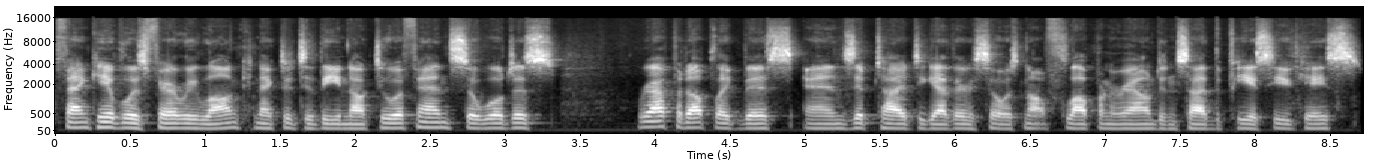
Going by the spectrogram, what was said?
Fan cable is fairly long connected to the Noctua fan, so we'll just wrap it up like this and zip tie it together so it's not flopping around inside the PSU case.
